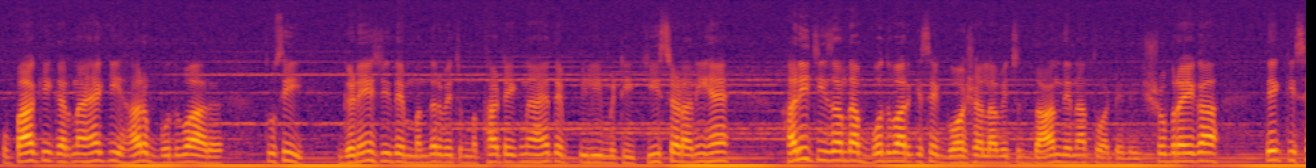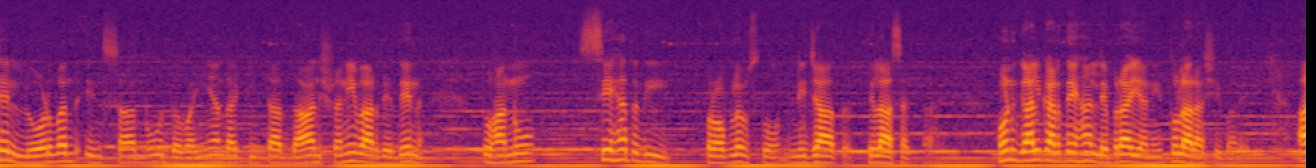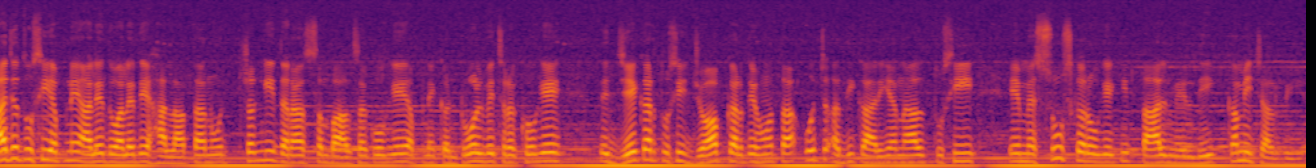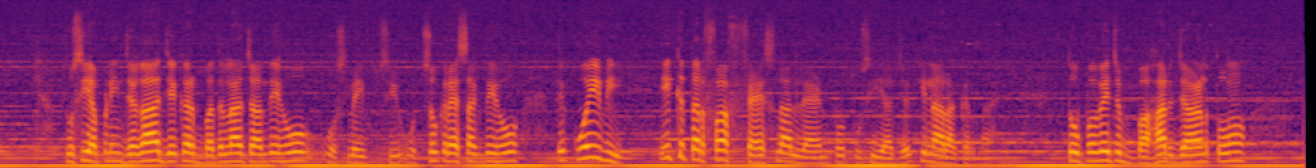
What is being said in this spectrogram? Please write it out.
ਉਪਾਅ ਕੀ ਕਰਨਾ ਹੈ ਕਿ ਹਰ ਬੁੱਧਵਾਰ ਤੁਸੀਂ ਗਣੇਸ਼ ਜੀ ਦੇ ਮੰਦਿਰ ਵਿੱਚ ਮੱਥਾ ਟੇਕਣਾ ਹੈ ਤੇ ਪੀਲੀ ਮਿੱਠੀ ਚੀਜ਼ ਚੜਾਣੀ ਹੈ। ਹਰੀ ਚੀਜ਼ਾਂ ਦਾ ਬੁੱਧਵਾਰ ਕਿਸੇ ਗੋਸ਼ਾਲਾ ਵਿੱਚ ਦਾਨ ਦੇਣਾ ਤੁਹਾਡੇ ਲਈ ਸ਼ੁਭ ਰਹੇਗਾ ਤੇ ਕਿਸੇ ਲੋੜਵੰਦ ਇਨਸਾਨ ਨੂੰ ਦਵਾਈਆਂ ਦਾ ਕੀਤਾ ਦਾਨ ਸ਼ਨੀਵਾਰ ਦੇ ਦਿਨ ਤੁਹਾਨੂੰ ਸਿਹਤ ਦੀ ਪ੍ਰੋਬਲਮਸ ਤੋਂ ਨਿਜਾਤ ਦਿਲਾ ਸਕਦਾ ਹੈ। ਹੁਣ ਗੱਲ ਕਰਦੇ ਹਾਂ ਲਿਬਰਾ ਯਾਨੀ ਤੁਲਾ ਰਾਸ਼ੀ ਬਾਰੇ। ਅੱਜ ਤੁਸੀਂ ਆਪਣੇ ਆਲੇ ਦੁਆਲੇ ਦੇ ਹਾਲਾਤਾਂ ਨੂੰ ਚੰਗੀ ਤਰ੍ਹਾਂ ਸੰਭਾਲ ਸਕੋਗੇ, ਆਪਣੇ ਕੰਟਰੋਲ ਵਿੱਚ ਰੱਖੋਗੇ ਤੇ ਜੇਕਰ ਤੁਸੀਂ ਜੌਬ ਕਰਦੇ ਹੋ ਤਾਂ ਉੱਚ ਅਧਿਕਾਰੀਆਂ ਨਾਲ ਤੁਸੀਂ ਇਹ ਮਹਿਸੂਸ ਕਰੋਗੇ ਕਿ ਤਾਲਮੇਲ ਦੀ ਕਮੀ ਚੱਲ ਰਹੀ ਹੈ। ਤੁਸੀਂ ਆਪਣੀ ਜਗ੍ਹਾ ਜੇਕਰ ਬਦਲਣਾ ਚਾਹੁੰਦੇ ਹੋ, ਉਸ ਲਈ ਤੁਸੀਂ ਉਤਸੁਕ ਰਹਿ ਸਕਦੇ ਹੋ ਤੇ ਕੋਈ ਵੀ ਇੱਕ ਤਰਫਾ ਫੈਸਲਾ ਲੈਣ ਤੋਂ ਤੁਸੀਂ ਅੱਜ ਕਿਨਾਰਾ ਕਰਨਾ ਹੈ। ਧੁੱਪ ਵਿੱਚ ਬਾਹਰ ਜਾਣ ਤੋਂ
